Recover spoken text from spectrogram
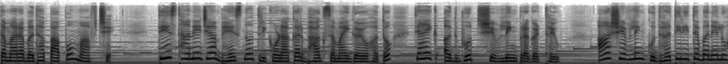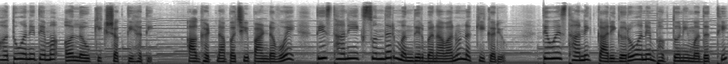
તમારા બધા પાપો માફ છે. તે સ્થાને જ્યાં ભેંસનો ત્રિકોણાકાર ભાગ સમાઈ ગયો હતો, ત્યાં એક અદ્ભુત શિવલિંગ પ્રગટ થયું. આ શિવલિંગ કુદરતી રીતે બનેલું હતું અને તેમાં અલૌકિક શક્તિ હતી. આ ઘટના પછી પાંડવોએ તે સ્થાને એક સુંદર મંદિર બનાવવાનું નક્કી કર્યું. તેઓએ સ્થાનિક કારીગરો અને ભક્તોની મદદથી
